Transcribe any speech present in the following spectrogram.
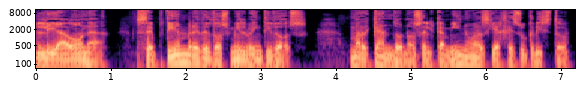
Liaona, septiembre de 2022, marcándonos el camino hacia Jesucristo.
